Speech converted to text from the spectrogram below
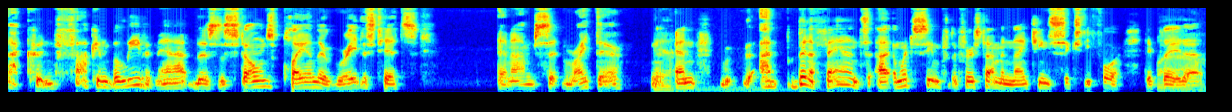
I couldn't fucking believe it, man. I, there's the Stones playing their greatest hits, and I'm sitting right there. Yeah. And I've been a fan. I went to see them for the first time in 1964. They played wow. uh,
